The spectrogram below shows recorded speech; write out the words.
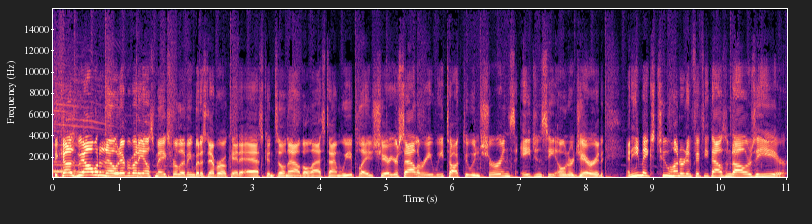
Because we all want to know what everybody else makes for a living, but it's never okay to ask until now. The last time we played Share Your Salary, we talked to insurance agency owner Jared, and he makes $250,000 a year.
